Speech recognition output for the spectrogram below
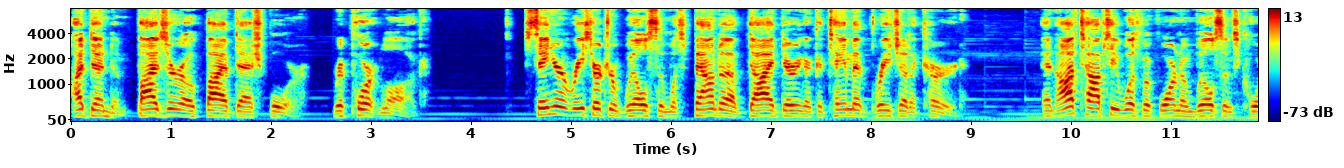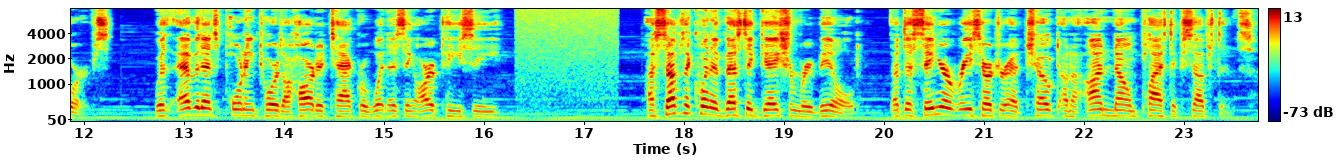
Addendum 505-4 Report Log Senior Researcher Wilson was found to have died during a containment breach that occurred. An autopsy was performed on Wilson's corpse, with evidence pointing towards a heart attack from witnessing RPC. A subsequent investigation revealed that the senior researcher had choked on an unknown plastic substance.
